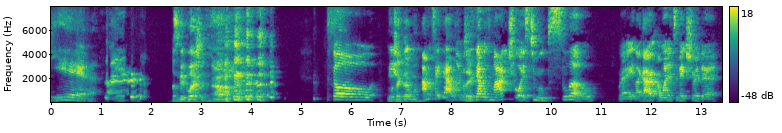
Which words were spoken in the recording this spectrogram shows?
yeah. yeah. That's a good question. Uh, so you take that one? I'm gonna take that one because that was my choice to move slow, right? Like I, I wanted to make sure that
